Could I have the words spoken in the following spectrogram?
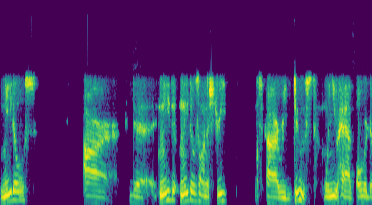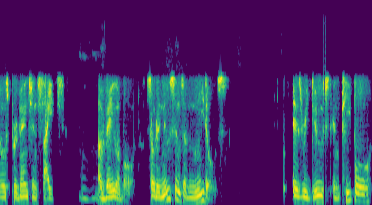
needles are the needles on the street are reduced when you have overdose prevention sites mm-hmm. available. So the nuisance of needles is reduced and people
